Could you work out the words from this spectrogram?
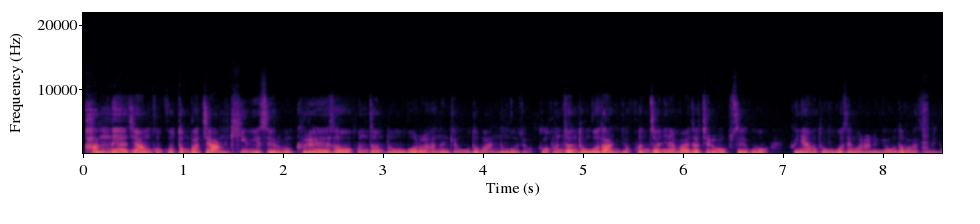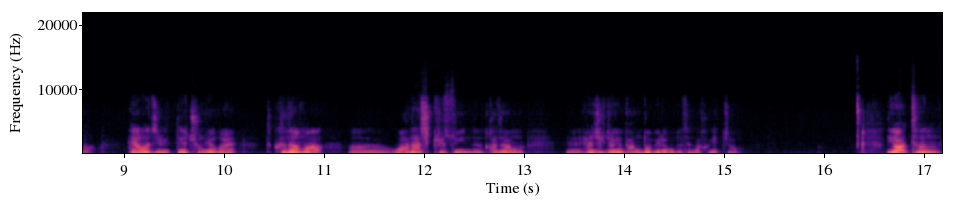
감내하지 않고 고통받지 않기 위해서 여러분 그래서 혼전 동거를 하는 경우도 많은 거죠. 그러니까 혼전 동거도 아니죠. 혼전이라는 말 자체를 없애고 그냥 동거 생활하는 경우도 많습니다. 헤어질 때 충격을 그나마 어, 완화시킬 수 있는 가장 예, 현실적인 방법이라고도 생각하겠죠. 여하튼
